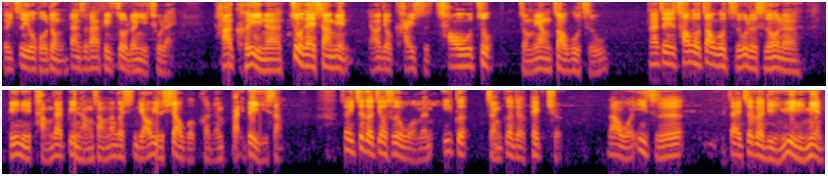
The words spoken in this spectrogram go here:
可以自由活动，但是他可以坐轮椅出来，他可以呢坐在上面，然后就开始操作。怎么样照顾植物？那这些操作照顾植物的时候呢，比你躺在病床上那个疗愈的效果可能百倍以上。所以这个就是我们一个整个的 picture。那我一直在这个领域里面，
